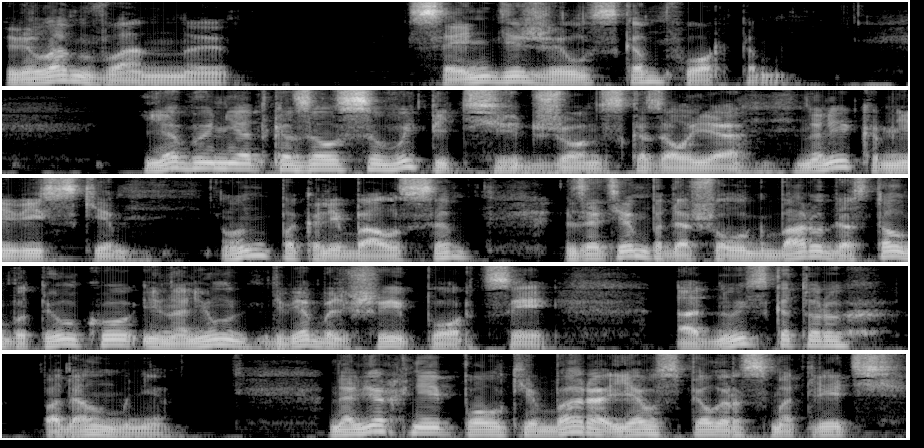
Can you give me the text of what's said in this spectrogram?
вела в ванную. Сэнди жил с комфортом. «Я бы не отказался выпить, Джон», — сказал я. «Налей-ка мне виски». Он поколебался, затем подошел к бару, достал бутылку и налил две большие порции, одну из которых подал мне. На верхней полке бара я успел рассмотреть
